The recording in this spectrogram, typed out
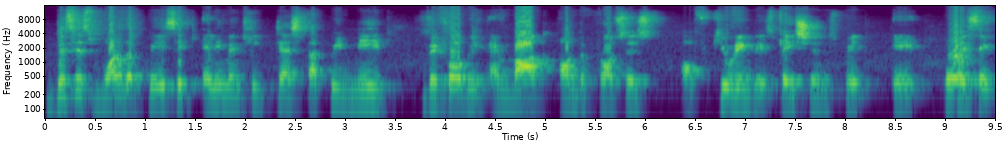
This is one of the basic elementary tests that we need before we embark on the process of curing these patients with a OSA.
